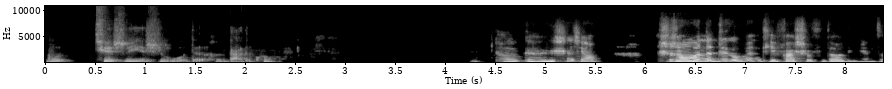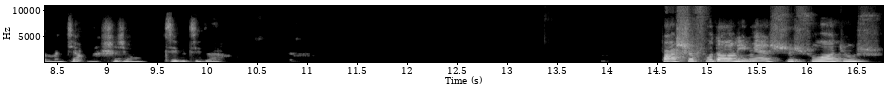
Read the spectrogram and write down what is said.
我。确实也是我的很大的困惑。好，感恩师兄。师兄问的这个问题，法师辅导里面怎么讲的？师兄记不记得？法师辅导里面是说，就是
